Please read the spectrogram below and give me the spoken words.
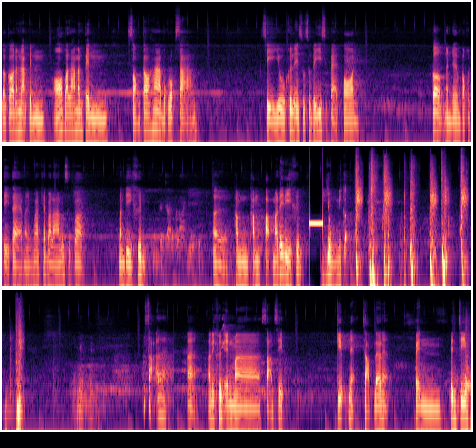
แล้วก็น้ำหนักเป็นอ๋อบาลานซ์มันเป็น295บวกลบ3 4U ขึ้นเองสูงสุดได้28 ปอนด์ก็เหมือนเดิมปกติแต่หมายถึงว่าแค่บาลานซ์รู้สึกว่ามันดีขึ้น มันกระจายบาลานซ์ดีขึ้น เออทำทำปรับมาได้ดีขึ้น ยุงนี่ก็กุศะอะไรอะอันนี้ขึ้น N มา 30 กิฟเนี่ย จับแล้วเนี่ย เป็นเป็น G6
